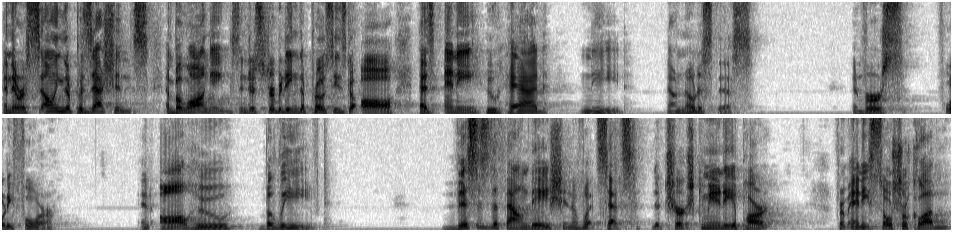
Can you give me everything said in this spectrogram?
And they were selling their possessions and belongings and distributing the proceeds to all as any who had need. Now, notice this in verse 44 and all who believed. This is the foundation of what sets the church community apart from any social club,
